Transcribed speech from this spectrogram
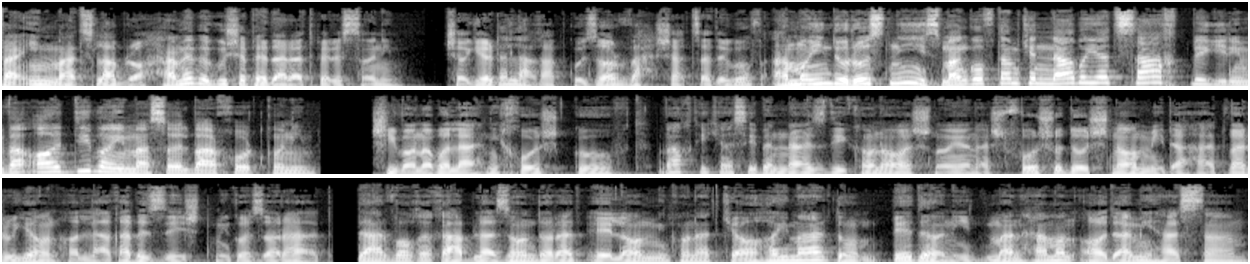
و این مطلب را همه به گوش پدرت برسانیم شاگرد لقب گذار وحشت زده گفت اما این درست نیست. من گفتم که نباید سخت بگیریم و عادی با این مسائل برخورد کنیم. شیوانا با لحنی خشک گفت وقتی کسی به نزدیکان و آشنایانش فوش و دشنام می دهد و روی آنها لقب زشت می گذارد در واقع قبل از آن دارد اعلام می کند که آهای مردم بدانید من همان آدمی هستم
